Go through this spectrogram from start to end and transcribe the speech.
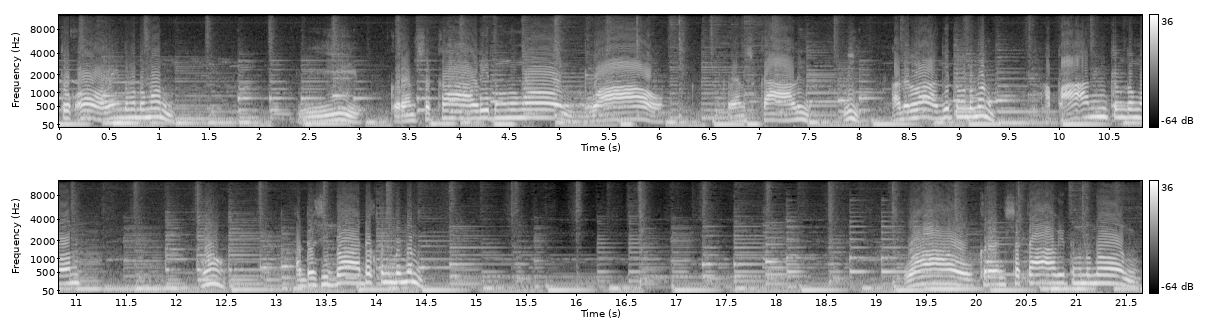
truk oleng teman-teman. Wih, keren sekali teman-teman. Wow, keren sekali. Wih, ada lagi teman-teman. Apaan ini teman-teman? Wow, ada si badak teman-teman. Wow, keren sekali teman-teman.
